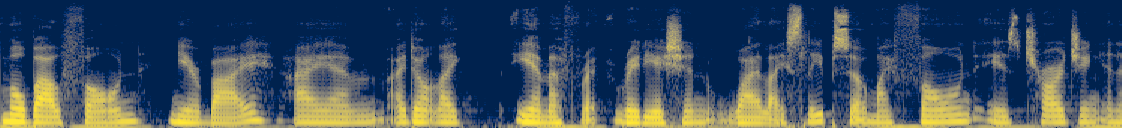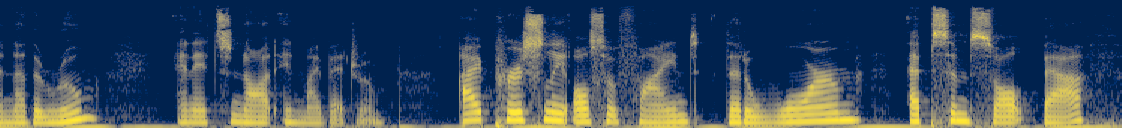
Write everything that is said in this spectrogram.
mobile phone nearby. I am I don't like EMF ra- radiation while I sleep, so my phone is charging in another room and it's not in my bedroom. I personally also find that a warm Epsom salt bath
